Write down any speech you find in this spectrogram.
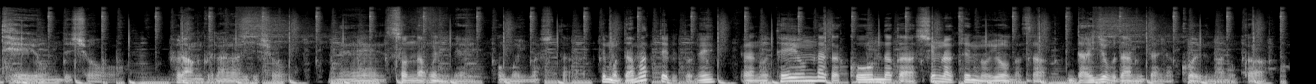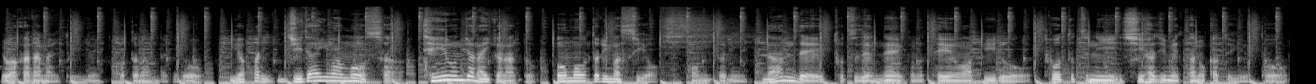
低音でしょう。フランク長いでしょう。ねえ、そんな風にね、思いました。でも黙ってるとね、あの、低音だか高音だか、志村けんのようなさ、大丈夫だみたいな声なのか、わからないというね、ことなんだけど、やっぱり時代はもうさ、低音じゃないかなと思うとりますよ。本当に。なんで突然ね、この低音アピールを唐突にし始めたのかというと、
